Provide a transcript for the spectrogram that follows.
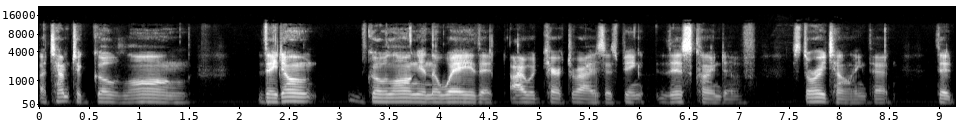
attempt to go long, they don't go long in the way that I would characterize as being this kind of storytelling that that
